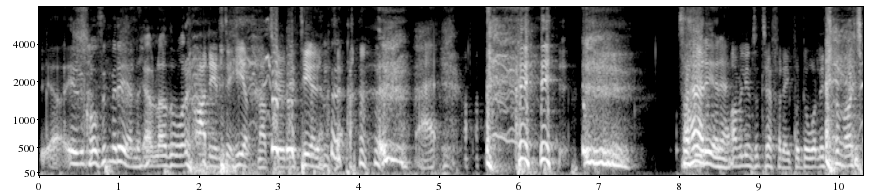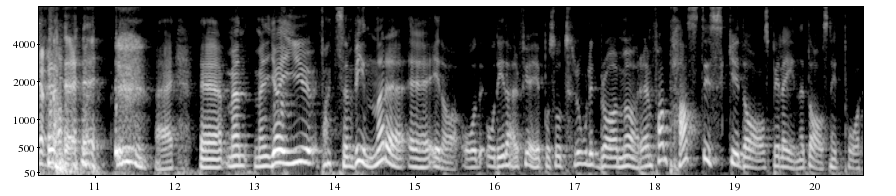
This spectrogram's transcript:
ja, är det konstigt med det eller? Jävla dår. Ja, det är inte helt naturligt, det är det inte. Nej. Så här är det. Man vill ju inte träffa dig på dåligt humör känner jag. Nej, eh, men, men jag är ju faktiskt en vinnare eh, idag och, och det är därför jag är på så otroligt bra humör. En fantastisk dag att spela in ett avsnitt på.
